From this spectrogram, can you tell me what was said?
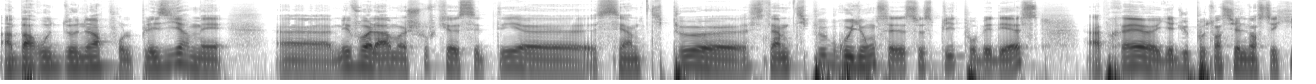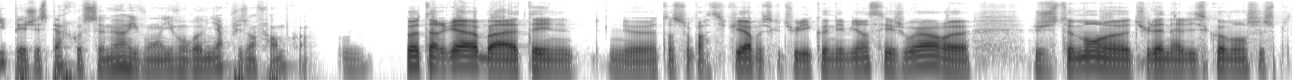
un baroud d'honneur pour le plaisir, mais, euh, mais voilà, moi je trouve que c'était euh, c'est un, petit peu, c'était un petit peu brouillon ce, ce split pour BDS. Après, il y a du potentiel dans cette équipe et j'espère qu'au Summer, ils vont, ils vont revenir plus en forme. Quoi. Mmh. Toi, Targa, bah, tu une une attention particulière parce que tu les connais bien, ces joueurs. Euh, justement, euh, tu l'analyses comment ce split?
